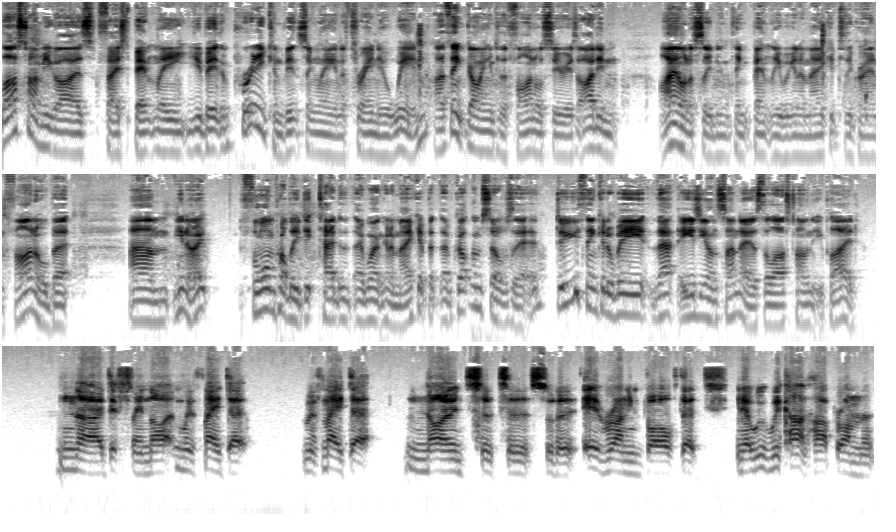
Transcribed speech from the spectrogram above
Last time you guys faced Bentleigh, you beat them pretty convincingly in a 3 0 win. I think going into the final series, I didn't I honestly didn't think Bentleigh were going to make it to the grand final, but um, you know, form probably dictated that they weren't going to make it, but they've got themselves there. Do you think it'll be that easy on Sunday as the last time that you played? No, definitely not. And we've made that we've made that known to, to sort of everyone involved that you know we, we can't harper on the,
